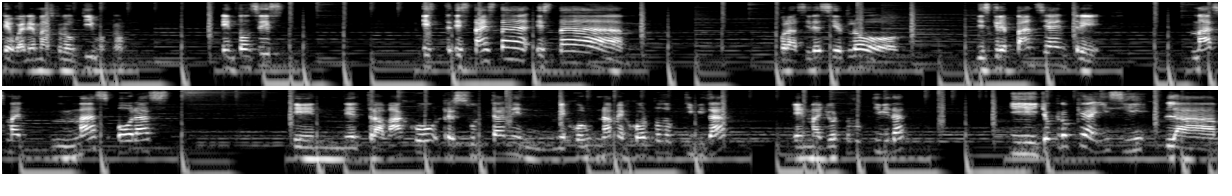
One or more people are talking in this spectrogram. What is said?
te vuelve más productivo, ¿no? Entonces, está esta, esta, por así decirlo, discrepancia entre más, más horas en el trabajo resultan en mejor, una mejor productividad, en mayor productividad, y yo creo que ahí sí la,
